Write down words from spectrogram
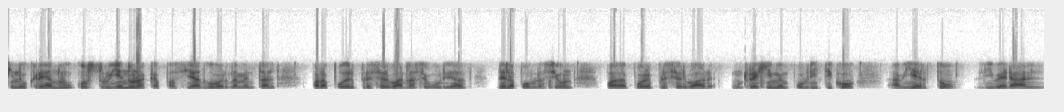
sino creando, construyendo una capacidad gubernamental para poder preservar la seguridad de la población, para poder preservar un régimen político abierto, liberal,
